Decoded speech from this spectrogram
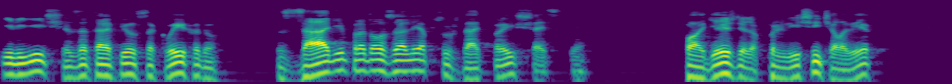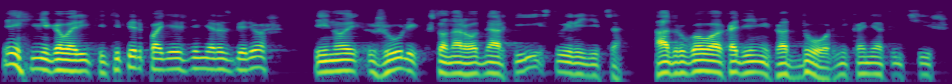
Ильич заторопился к выходу. Сзади продолжали обсуждать происшествие. По одежде так приличный человек. Эх, не говорите, теперь по одежде не разберешь. Иной жулик, что народный артист вырядится, а другого академика от дворника не отличишь.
